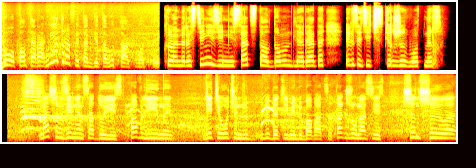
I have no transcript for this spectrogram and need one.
до полтора метров, это где-то вот так вот. Кроме растений, зимний сад стал домом для ряда экзотических животных. В нашем зимнем саду есть павлины, дети очень любят ими любоваться. Также у нас есть шиншилла,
